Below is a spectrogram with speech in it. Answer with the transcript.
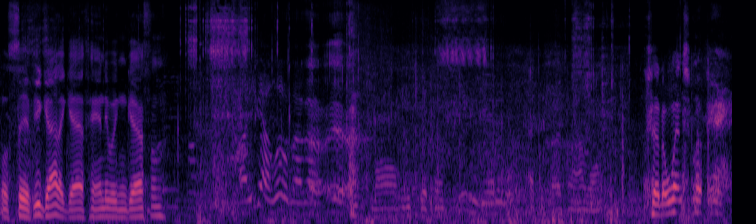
we'll see if you got a gaff handy. We can gaff him. Oh, you got a little bit of Yeah. small. You can get it. That's the first one I want. Try to winch him up here.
